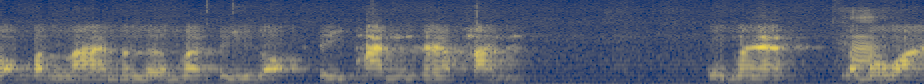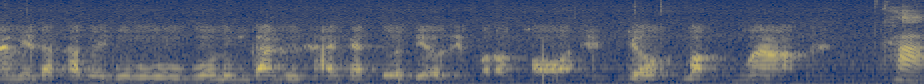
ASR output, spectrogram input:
สองพันล้านมันเริ่มมาสี่ละสี่พันห้าพัน ถูกไหมฮะแล้วเมื่อวานนี้ถ้าขับไปดูวอลุ่มการซื้อขายแค่ตัวเดียวในปตทเนี่ยเยอะมากๆค่ะ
